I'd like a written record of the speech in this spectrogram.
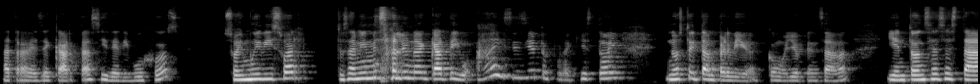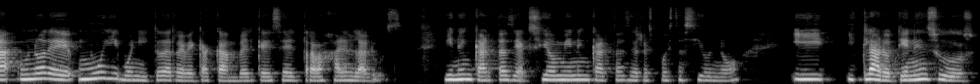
a través de cartas y de dibujos. Soy muy visual. Entonces a mí me sale una carta y digo, ay, sí es cierto, por aquí estoy. No estoy tan perdida como yo pensaba. Y entonces está uno de muy bonito de Rebecca Campbell, que es el trabajar en la luz vienen cartas de acción, vienen cartas de respuesta sí o no. Y, claro, tienen sus,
